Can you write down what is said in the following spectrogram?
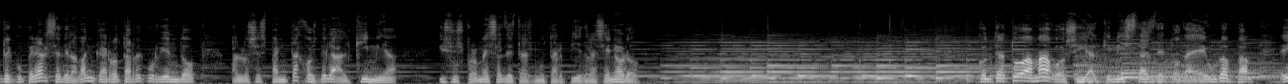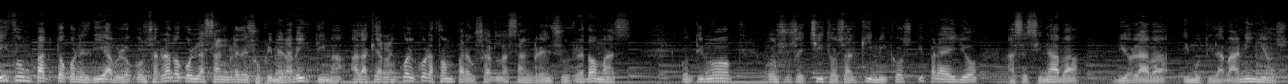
recuperarse de la bancarrota recurriendo a los espantajos de la alquimia y sus promesas de transmutar piedras en oro. Contrató a magos y alquimistas de toda Europa e hizo un pacto con el diablo consagrado con la sangre de su primera víctima, a la que arrancó el corazón para usar la sangre en sus redomas. Continuó con sus hechizos alquímicos y para ello asesinaba, violaba y mutilaba a niños.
